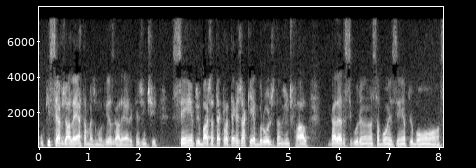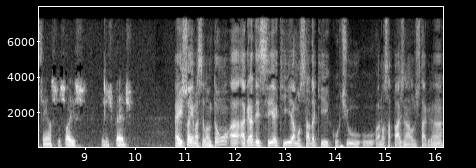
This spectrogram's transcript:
o que serve de alerta, mais uma vez, galera, é que a gente sempre bate a tecla, até que já quebrou de tanto que a gente fala. Galera, segurança, bom exemplo bom senso, só isso que a gente pede. É isso aí, Marcelão. Então, a, agradecer aqui a moçada que curtiu o, a nossa página lá no Instagram,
